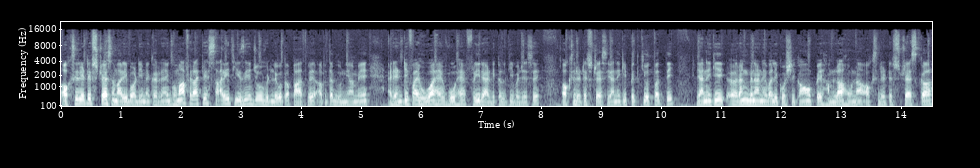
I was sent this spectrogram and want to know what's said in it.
ऑक्सीडेटिव स्ट्रेस हमारी बॉडी में कर रहे हैं। घुमा फिरा के सारी चीज़ें जो विटलेगो का पाथवे अब तक दुनिया में आइडेंटिफाई हुआ है, वो है फ्री रेडिकल की वजह से ऑक्सीडेटिव स्ट्रेस यानी कि पित्त की उत्पत्ति, यानी कि रंग बनाने वाली कोशिकाओं पे हमला होना ऑक्सीडेटिव स्ट्रेस का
